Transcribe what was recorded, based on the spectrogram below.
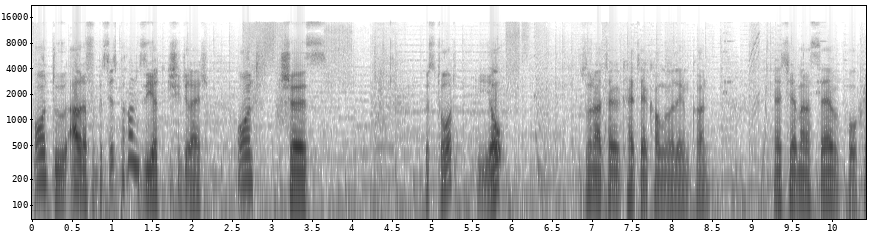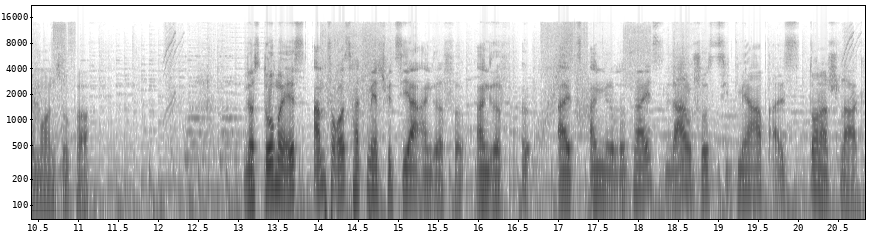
Und du, aber dafür bist du jetzt paralysiert. Geschieht recht. Und tschüss. Bist tot? Jo. So eine Attacke hätte er kaum überleben können. Er hat ja immer dasselbe Pokémon. Super. Und das Dumme ist, Ampharos hat mehr Spezialangriffe Angriff, äh, als Angriff. Das heißt, Ladungsschuss zieht mehr ab als Donnerschlag.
